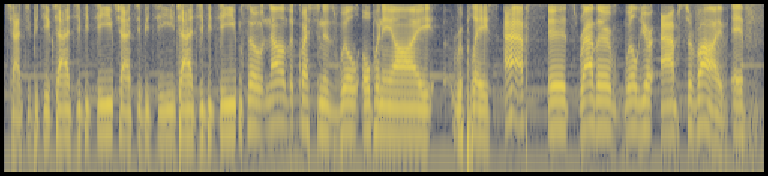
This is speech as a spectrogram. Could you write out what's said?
ChatGPT, ChatGPT, ChatGPT, ChatGPT. So now the question is will OpenAI replace apps? It's rather, will your app survive if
